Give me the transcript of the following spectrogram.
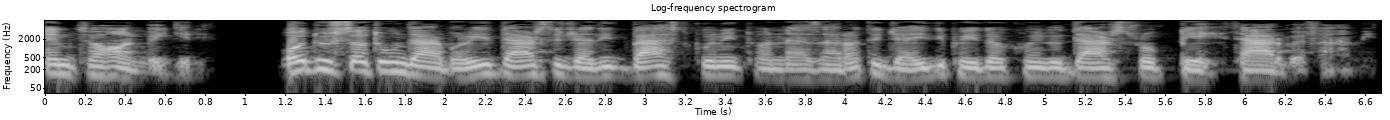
امتحان بگیرید. با دوستاتون درباره درس جدید بحث کنید تا نظرات جدیدی پیدا کنید و درس رو بهتر بفهمید.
